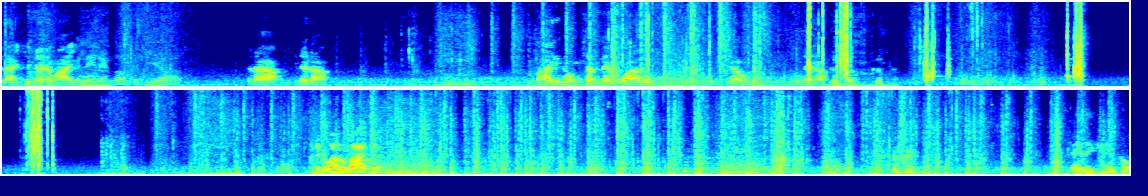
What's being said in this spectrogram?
đàn xuống đây nè mày. Mày lấy đạn ốp tao chi vậy? Đây nào đây nào tao thấy cái thùng xanh đẹp quá luôn. Đâu? Đây nào kết tao kết tao thấy có ba lô ba chưa chạy lên hái có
